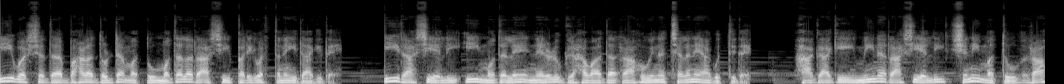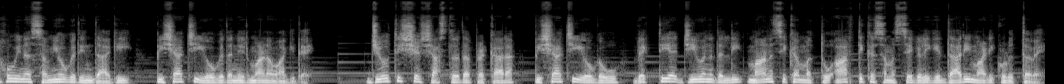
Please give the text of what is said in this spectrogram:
ಈ ವರ್ಷದ ಬಹಳ ದೊಡ್ಡ ಮತ್ತು ಮೊದಲ ರಾಶಿ ಪರಿವರ್ತನೆ ಇದಾಗಿದೆ ಈ ರಾಶಿಯಲ್ಲಿ ಈ ಮೊದಲೇ ನೆರಳು ಗ್ರಹವಾದ ರಾಹುವಿನ ಚಲನೆಯಾಗುತ್ತಿದೆ. ಹಾಗಾಗಿ ಮೀನ ರಾಶಿಯಲ್ಲಿ ಶನಿ ಮತ್ತು ರಾಹುವಿನ ಸಂಯೋಗದಿಂದಾಗಿ ಪಿಶಾಚಿ ಯೋಗದ ನಿರ್ಮಾಣವಾಗಿದೆ. ಜ್ಯೋತಿಷ್ಯ ಶಾಸ್ತ್ರದ ಪ್ರಕಾರ ಪಿಶಾಚಿ ಯೋಗವು ವ್ಯಕ್ತಿಯ ಜೀವನದಲ್ಲಿ ಮಾನಸಿಕ ಮತ್ತು ಆರ್ಥಿಕ ಸಮಸ್ಯೆಗಳಿಗೆ ದಾರಿ ಮಾಡಿಕೊಡುತ್ತವೆ.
